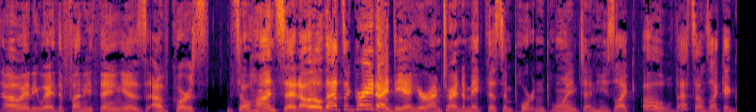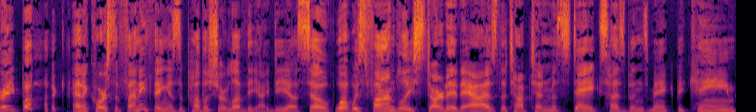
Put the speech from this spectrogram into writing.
So anyway, the funny thing is, of course, so Hans said, Oh, that's a great idea. Here I'm trying to make this important point. And he's like, Oh, that sounds like a great book. And of course, the funny thing is the publisher loved the idea. So what was fondly started as the top 10 mistakes husbands make became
